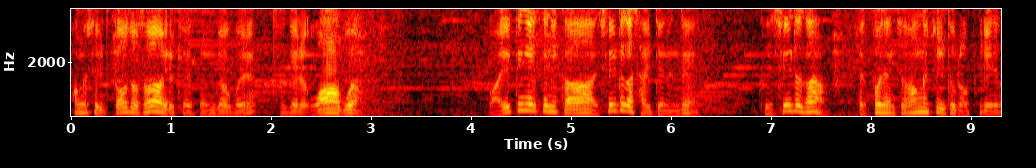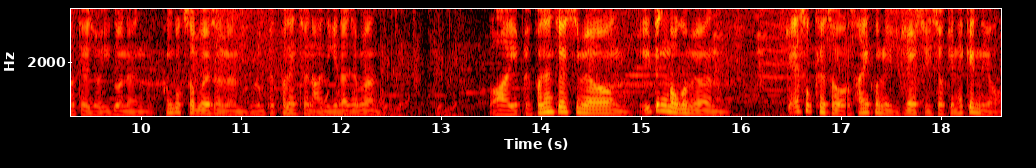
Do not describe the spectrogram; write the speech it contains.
황실드 떠줘서 이렇게 공격을 두 개를 와 뭐야 와 1등에 있으니까 실드가 잘 뜨는데 그 실드가 100% 황금 실드로 업그레이드가 되죠. 이거는 한국 서버에서는 물론 100%는 아니긴 하지만 와 이게 100% 했으면 1등 먹으면 계속해서 상위권을 유지할 수 있었긴 했겠네요.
